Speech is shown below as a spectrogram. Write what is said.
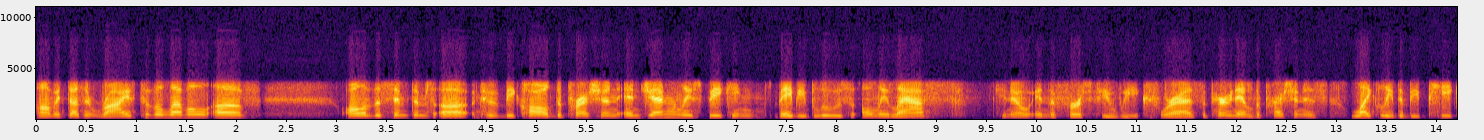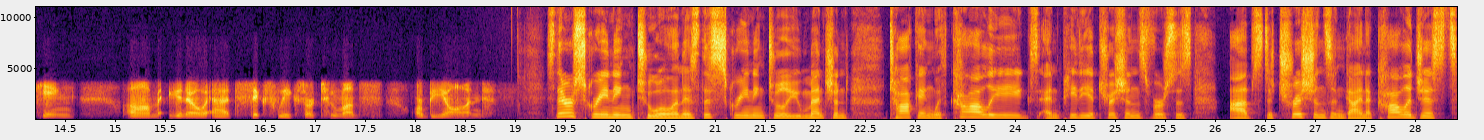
Um, it doesn't rise to the level of all of the symptoms uh, to be called depression, and generally speaking, baby blues only lasts you know, in the first few weeks, whereas the perinatal depression is likely to be peaking um, you know, at six weeks or two months or beyond. Is there a screening tool? And is this screening tool you mentioned talking with colleagues and pediatricians versus obstetricians and gynecologists?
